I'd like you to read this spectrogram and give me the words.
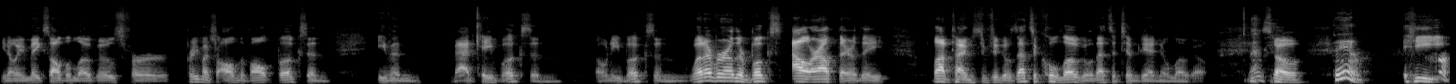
You know, he makes all the logos for pretty much all the vault books and even Mad Cave books and Oni books and whatever other books are out there. They a lot of times if he goes, that's a cool logo, that's a Tim Daniel logo. So Damn. he Huh.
